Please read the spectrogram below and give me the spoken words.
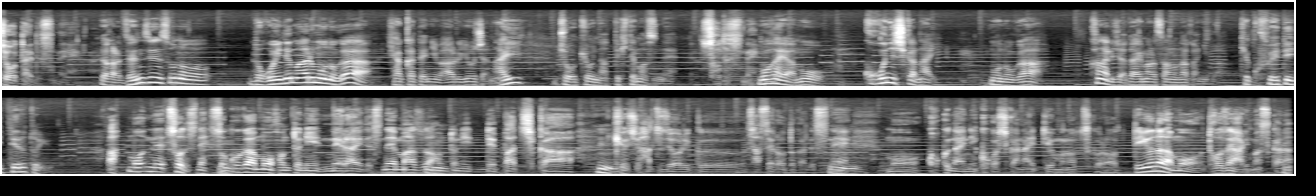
状態ですね。だから全然そのどこにでもあるものが百貨店にはあるようじゃない状況になってきてますね。そうですね。もはやもうここにしかないものがかなりじゃあ大丸さんの中には結構増えていってるという。あもうねそうですね。そこがもう本当に狙いですね、まずは本当にデパ地下、うん。九州初上陸させろとかですね、もう国内にここしかないっていうものを作ろうっていうのがもう当然ありますから、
